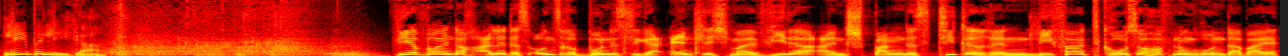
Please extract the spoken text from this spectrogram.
Liebe Liga. Wir wollen doch alle, dass unsere Bundesliga endlich mal wieder ein spannendes Titelrennen liefert. Große Hoffnung ruhen dabei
